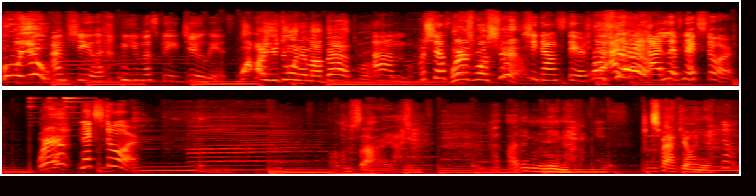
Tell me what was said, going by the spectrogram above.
Who are you? I'm Sheila. You must be Julius. What are you doing in my bathroom? Um, Rochelle. Where's Rochelle? She downstairs. Rochelle! I, I live next door. Where? Next door. I'm sorry. I, I, I didn't mean to smack you on you. No,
